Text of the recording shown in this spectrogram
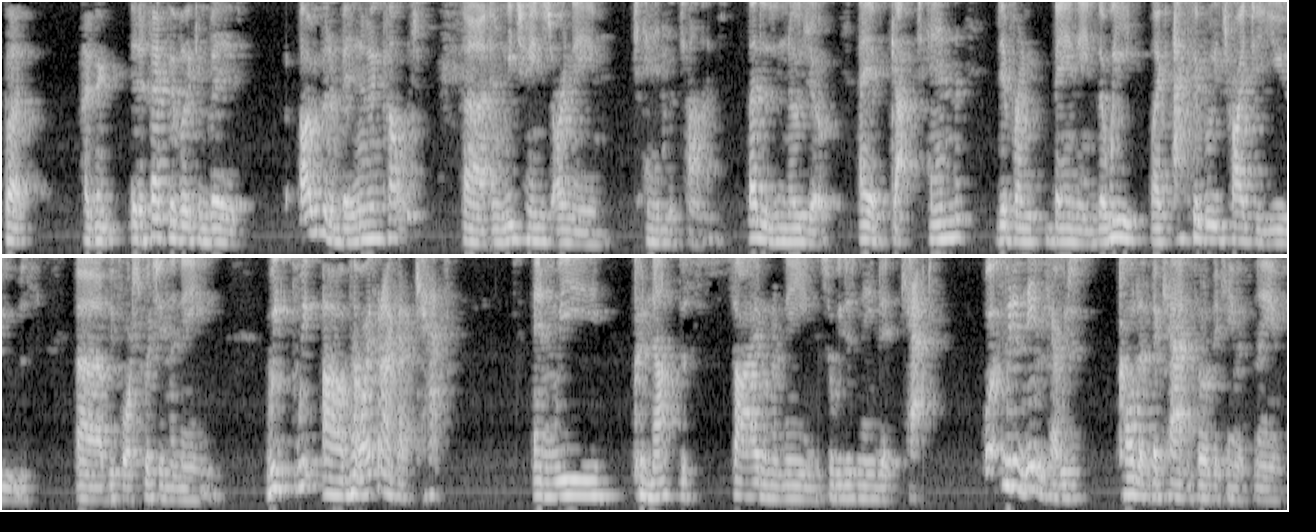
but I think It effectively conveys. I was in a band in college, uh, and we changed our name ten times. That is no joke. I have got ten different band names that we like actively tried to use uh, before switching the name. We we uh, my wife and I got a cat, and we could not decide on a name, so we just named it Cat. Well, we didn't name it Cat. We just called it the Cat until it became its name.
